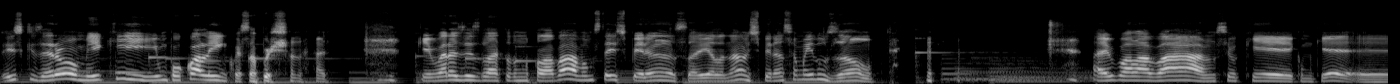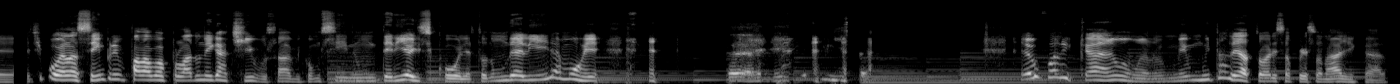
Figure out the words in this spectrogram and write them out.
eles quiseram meio que ir um pouco além com essa personagem. Porque várias vezes lá todo mundo falava, ah, vamos ter esperança. Aí ela, não, esperança é uma ilusão. Aí falava, ah, não sei o que, como que é? é? Tipo, ela sempre falava pro lado negativo, sabe? Como se não teria escolha, todo mundo ali ia morrer. É, Eu falei, caramba, mano, meio muito aleatório essa personagem, cara.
